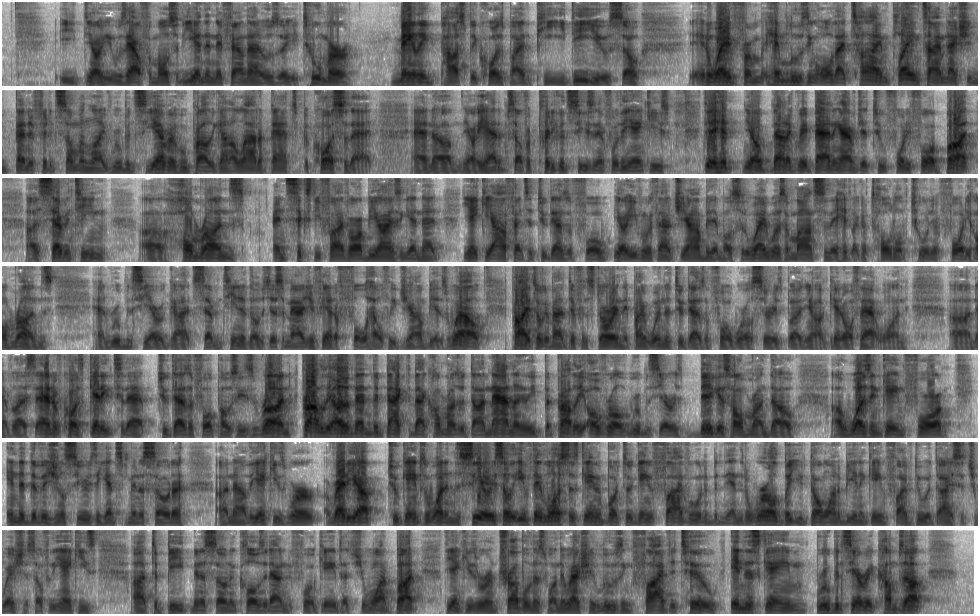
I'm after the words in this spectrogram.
he, you know, he was out for most of the year, and then they found out it was a tumor mainly possibly caused by the PED use. So, in a way, from him losing all that time, playing time, it actually benefited someone like Ruben Sierra, who probably got a lot of bats because of that. And um, you know, he had himself a pretty good season for the Yankees. Did hit, you know, not a great batting average at 244, but uh, 17 uh, home runs and 65 RBIs. Again, that Yankee offense in 2004, you know, even without Giambi there most of the way, was a monster. They hit like a total of 240 home runs and Ruben Sierra got 17 of those. Just imagine if he had a full, healthy Giambi as well. Probably talking about a different story, and they probably win the 2004 World Series, but, you know, I'll get off that one. Uh, nevertheless, and of course, getting to that 2004 postseason run, probably other than the back-to-back home runs with Don Mattingly, but probably overall Ruben Sierra's biggest home run though uh, was in Game Four in the divisional series against Minnesota. Uh, now the Yankees were already up two games to one in the series, so even if they lost this game and brought to a Game Five, it wouldn't have been the end of the world. But you don't want to be in a Game Five do or die situation. So for the Yankees uh, to beat Minnesota and close it out in four games. That's what you want. But the Yankees were in trouble in this one. They were actually losing five to two in this game. Ruben Sierra comes up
